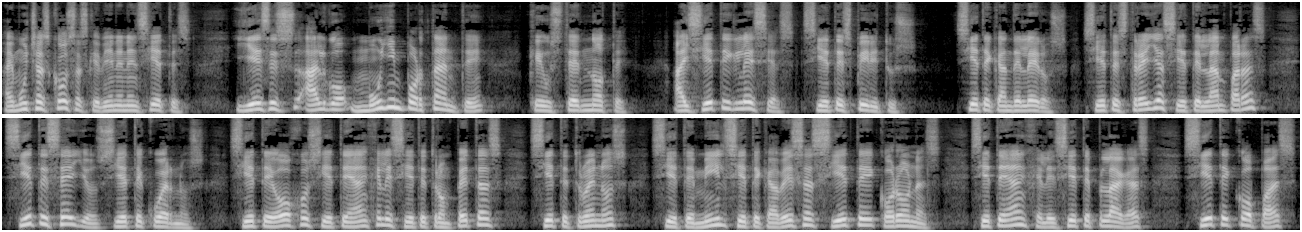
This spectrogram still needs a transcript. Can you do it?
Hay muchas cosas que vienen en siete. Y ese es algo muy importante que usted note. Hay siete iglesias, siete espíritus, siete candeleros, siete estrellas, siete lámparas, siete sellos, siete cuernos, siete ojos, siete ángeles, siete trompetas, siete truenos, siete mil, siete cabezas, siete coronas, siete ángeles, siete plagas, siete copas,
